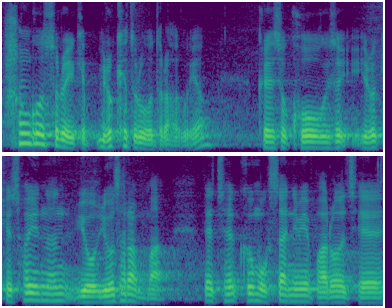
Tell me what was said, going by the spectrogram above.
한 곳으로 이렇게 이렇게 들어오더라고요. 그래서 거기서 이렇게 서 있는 요, 요 사람만. 근데 제, 그 목사님이 바로 제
